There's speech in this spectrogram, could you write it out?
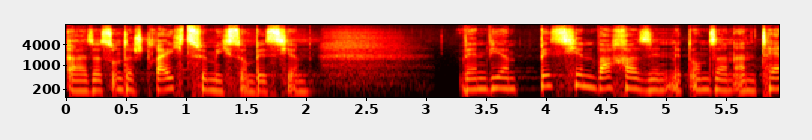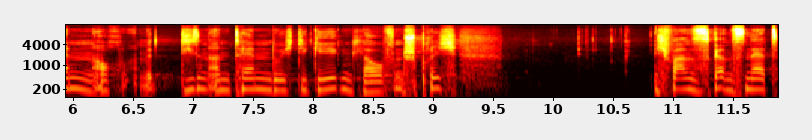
also das unterstreicht es für mich so ein bisschen. Wenn wir ein bisschen wacher sind mit unseren Antennen, auch mit diesen Antennen durch die Gegend laufen, sprich, ich fand es ganz nett,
